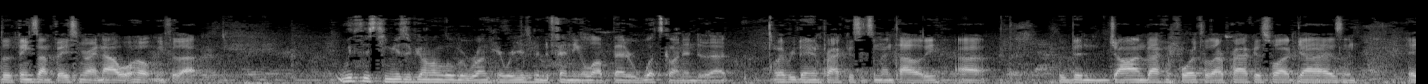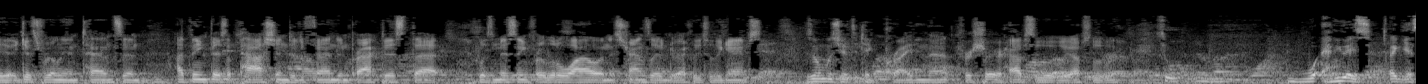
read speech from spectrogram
the things I'm facing right now will help me for that. With this team, you guys have gone on a little bit run here where you guys have been defending a lot better. What's gone into that? Every day in practice, it's a mentality. Uh, we've been John back and forth with our practice squad guys, and it, gets really intense. And I think there's a passion to defend in practice that was missing for a little while, and it's translated directly to the games. It's almost you have to take pride in that. For sure, absolutely, absolutely. So, what, have you guys? I guess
